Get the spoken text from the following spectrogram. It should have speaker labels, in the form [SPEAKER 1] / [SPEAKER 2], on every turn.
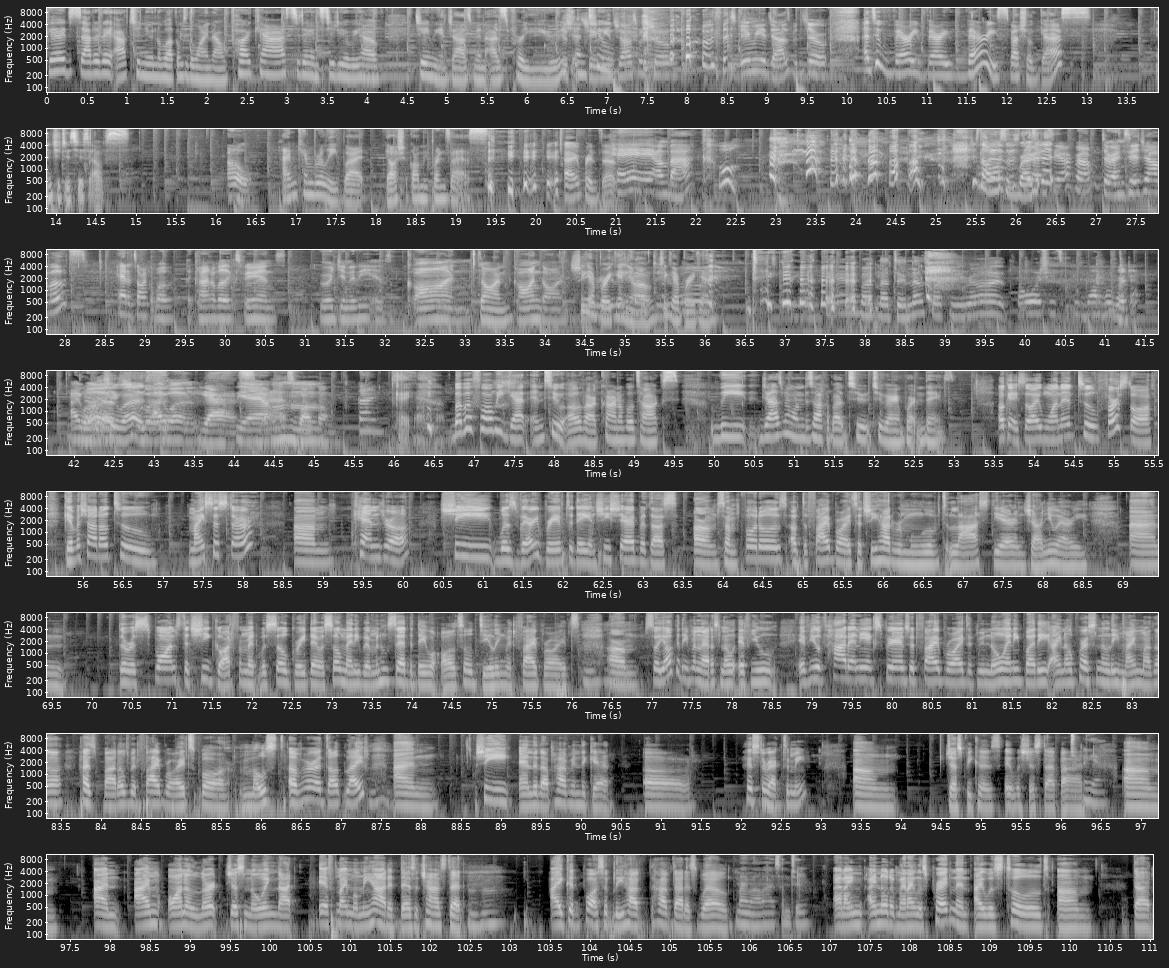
[SPEAKER 1] Good Saturday afternoon and welcome to the Wine Down podcast. Today in studio we have Jamie and Jasmine as per usual.
[SPEAKER 2] It's and Jamie two, and Jasmine show.
[SPEAKER 1] the Jamie and Jasmine show. And two very, very, very special guests. Introduce yourselves.
[SPEAKER 3] Oh, I'm Kimberly, but y'all should call me Princess.
[SPEAKER 1] Hi, Princess.
[SPEAKER 4] Hey, I'm back.
[SPEAKER 1] She's almost
[SPEAKER 4] this
[SPEAKER 1] a resident.
[SPEAKER 4] Derencia from Derencia Travels had to talk about the carnival experience. Virginity is gone.
[SPEAKER 1] Gone.
[SPEAKER 4] Gone, gone.
[SPEAKER 1] She got breaking, y'all. She got breaking.
[SPEAKER 2] about nothing. That's what we run.
[SPEAKER 3] Oh, she's, she's carnival virgin.
[SPEAKER 4] I was.
[SPEAKER 1] She was.
[SPEAKER 4] I was.
[SPEAKER 3] Yes.
[SPEAKER 4] Yeah.
[SPEAKER 3] Yes.
[SPEAKER 4] Mm-hmm.
[SPEAKER 3] Welcome.
[SPEAKER 4] Thanks.
[SPEAKER 1] Okay. But before we get into all of our carnival talks, we Jasmine wanted to talk about two two very important things.
[SPEAKER 2] Okay, so I wanted to first off give a shout out to my sister um, Kendra, she was very brave today and she shared with us um, some photos of the fibroids that she had removed last year in January. And the response that she got from it was so great. There were so many women who said that they were also dealing with fibroids. Mm-hmm. Um, so y'all could even let us know if you if you've had any experience with fibroids. If you know anybody, I know personally my mother has battled with fibroids for most of her adult life, mm-hmm. and she ended up having to get a hysterectomy um just because it was just that bad.
[SPEAKER 1] Yeah.
[SPEAKER 2] Um and i'm on alert just knowing that if my mommy had it there's a chance that mm-hmm. i could possibly have have that as well.
[SPEAKER 1] My mom has some too.
[SPEAKER 2] And i i know that when i was pregnant i was told um that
